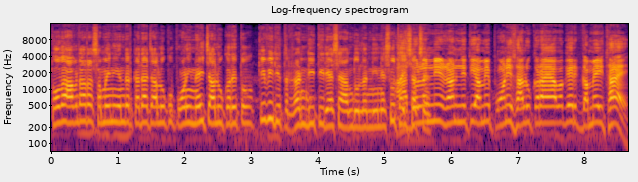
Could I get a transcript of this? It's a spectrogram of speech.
તો હવે આવનારા સમયની અંદર કદાચ આ લોકો પોણી નહીં ચાલુ કરે તો કેવી રીતે રણનીતિ રહેશે આંદોલનની ને શું થાય આંદોલનની રણનીતિ અમે પોણી ચાલુ કરાયા વગર ગમે થાય.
